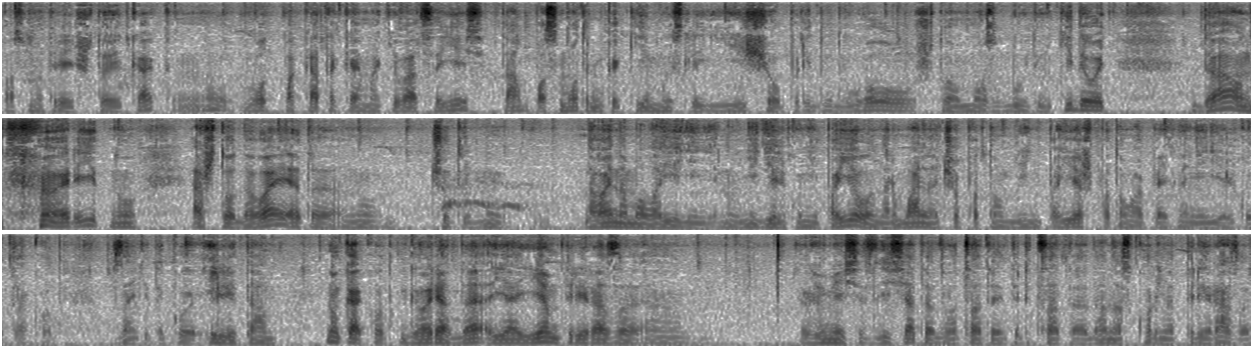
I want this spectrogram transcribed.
посмотреть что и как. Ну, вот пока такая мотивация есть, там посмотрим, какие мысли еще придут в голову, что мозг будет выкидывать. Да, он говорит, ну, а что, давай это, ну, что ты, ну, давай на малоедение. Ну, недельку не поел, и нормально, что потом день поешь, потом опять на недельку так вот. Знаете, такое. Или там, ну, как вот говорят, да, я ем три раза э, в месяц, 10, 20, 30, да, нас кормят три раза.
